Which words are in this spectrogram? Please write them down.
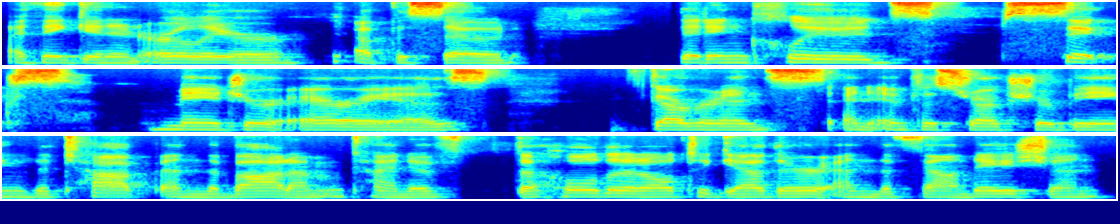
I think, in an earlier episode that includes six major areas governance and infrastructure being the top and the bottom, kind of the hold it all together and the foundation,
